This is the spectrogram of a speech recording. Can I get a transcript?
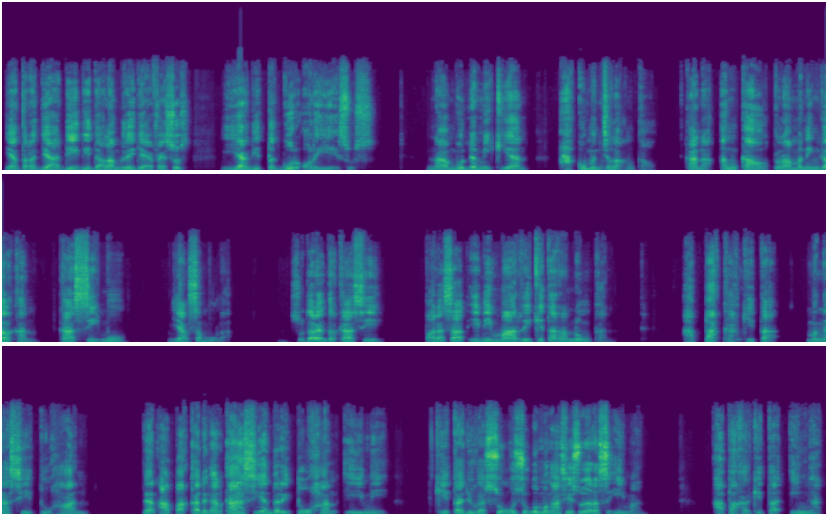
yang terjadi di dalam gereja Efesus yang ditegur oleh Yesus. Namun demikian, aku mencela engkau, karena engkau telah meninggalkan kasihmu yang semula. Saudara yang terkasih, pada saat ini mari kita renungkan. Apakah kita mengasihi Tuhan? Dan apakah dengan kasih yang dari Tuhan ini kita juga sungguh-sungguh mengasihi saudara seiman. Apakah kita ingat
